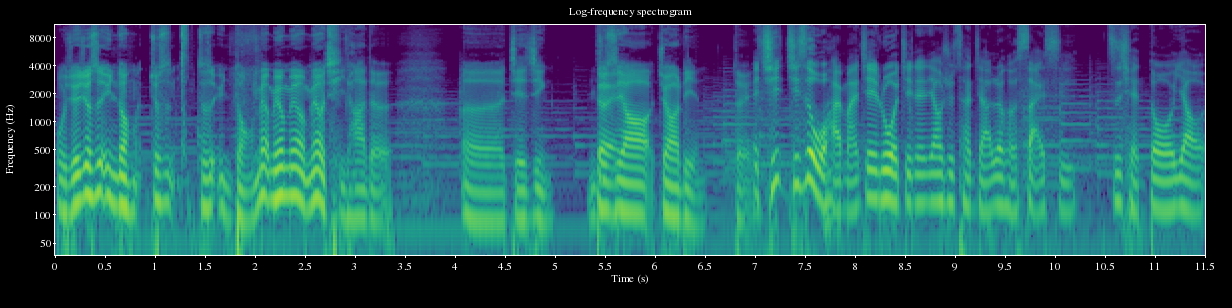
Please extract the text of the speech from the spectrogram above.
我觉得就是运动，就是就是运动，没有没有没有没有其他的呃捷径，你就是要就要练。对，哎、欸，其其实我还蛮建议，如果今天要去参加任何赛事之前，都要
